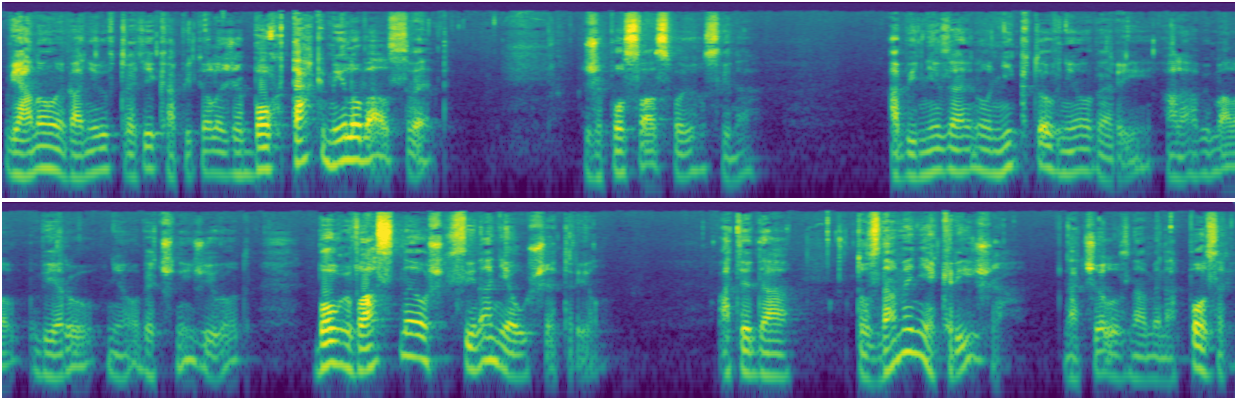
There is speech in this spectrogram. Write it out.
v Janovom Evaníliu v 3. kapitole, že Boh tak miloval svet, že poslal svojho syna, aby nezajnul nikto v neho verí, ale aby mal vieru v neho väčší život. Boh vlastného syna neušetril. A teda to znamenie kríža na čelo znamená pozri.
